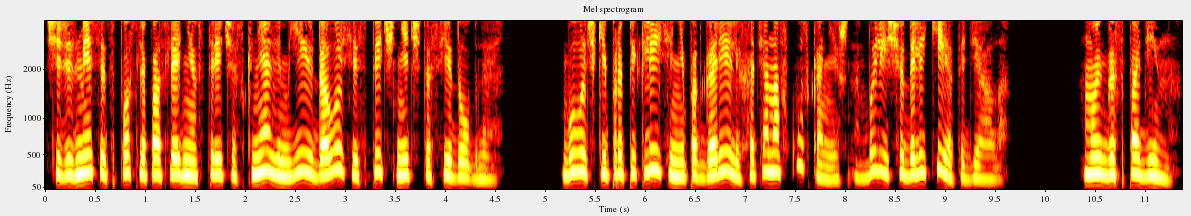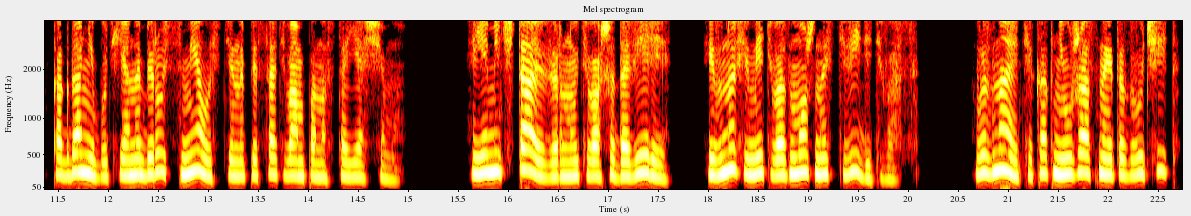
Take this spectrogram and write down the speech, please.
Через месяц после последней встречи с князем ей удалось испечь нечто съедобное. Булочки пропеклись и не подгорели, хотя на вкус, конечно, были еще далеки от идеала. «Мой господин, когда-нибудь я наберусь смелости написать вам по-настоящему. Я мечтаю вернуть ваше доверие и вновь иметь возможность видеть вас. Вы знаете, как не ужасно это звучит?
